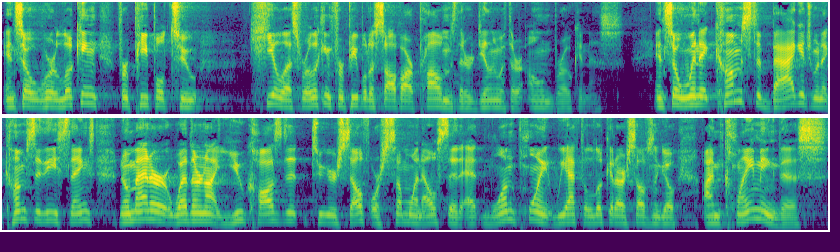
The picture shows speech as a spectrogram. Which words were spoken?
And so we're looking for people to heal us. We're looking for people to solve our problems that are dealing with their own brokenness. And so when it comes to baggage, when it comes to these things, no matter whether or not you caused it to yourself or someone else did, at one point we have to look at ourselves and go, I'm claiming this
